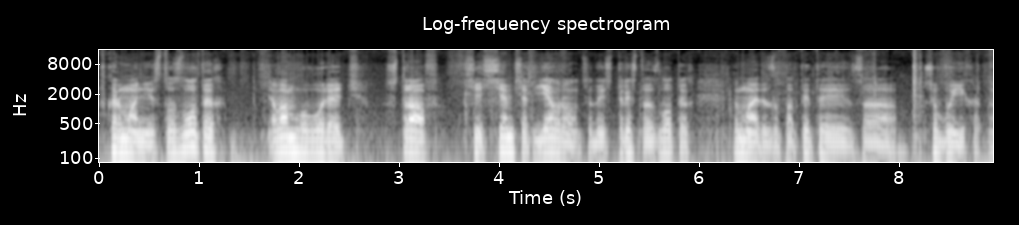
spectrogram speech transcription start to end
в кармані 100 злотих, а вам говорять штраф 70 євро, це десь 300 злотих, ви маєте заплатити за щоб виїхати.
